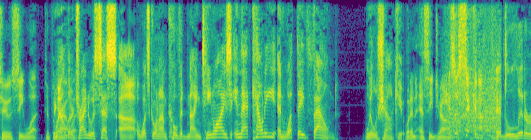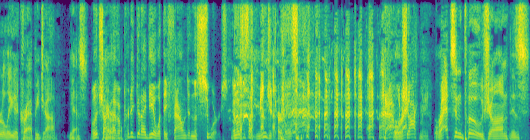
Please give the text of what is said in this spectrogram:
To see what to figure Well, out Well, they're what. trying to assess uh, what's going on COVID 19 wise in that county, and what they've found will shock you. What an SE job. It's a sickener. It literally a crappy job. Yes. Well, it should have a pretty good idea what they found in the sewers, unless it's like Ninja Turtles. that would Rat- shock me. Rats and poo, Sean, is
